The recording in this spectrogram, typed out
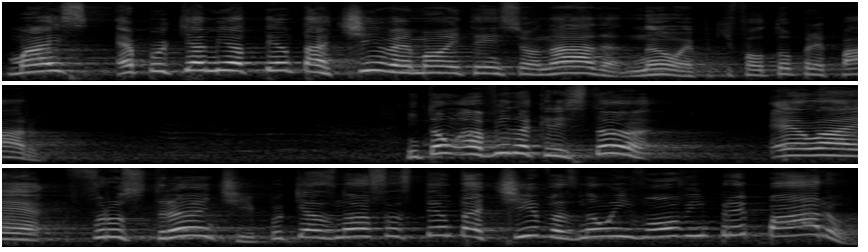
Mas é porque a minha tentativa é mal intencionada? Não, é porque faltou preparo. Então, a vida cristã, ela é frustrante porque as nossas tentativas não envolvem preparo.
